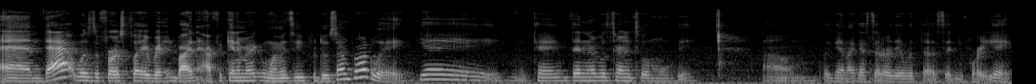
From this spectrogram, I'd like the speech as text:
And that was the first play written by an African American woman to be produced on Broadway. Yay! Okay, then it was turned into a movie. Um, again, like I said earlier, with uh, Sidney Poitier.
